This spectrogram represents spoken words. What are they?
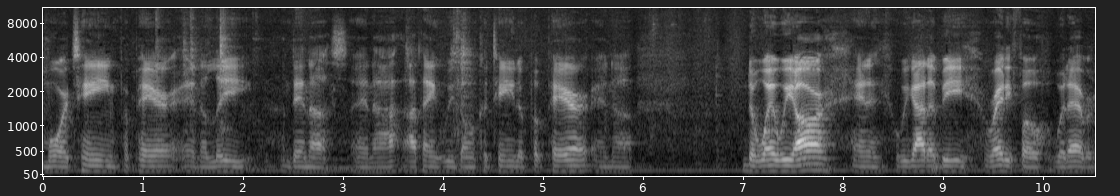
more team prepare in the league than us, and I, I think we're gonna continue to prepare and uh, the way we are, and we got to be ready for whatever.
